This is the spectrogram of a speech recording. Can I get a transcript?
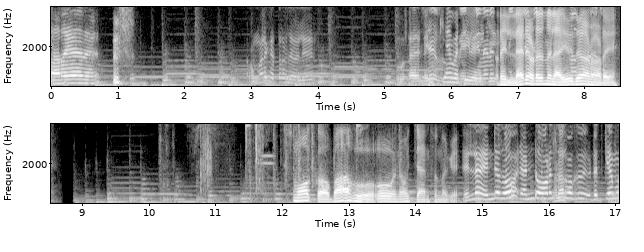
പറയാന്? അവന്മാരൊക്കെ എത്ര ലെവൽ എനിക്ക്. എല്ലാരും അവിടെ നിന്ന് ലൈവ് ഇത് കാണും അവിടെ സ്മോക്കോ ബാബു ഓ നോ ചാൻസ് എന്നൊക്കെ. എല്ലാ എന്റേതോ രണ്ട് orange smoke death camo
